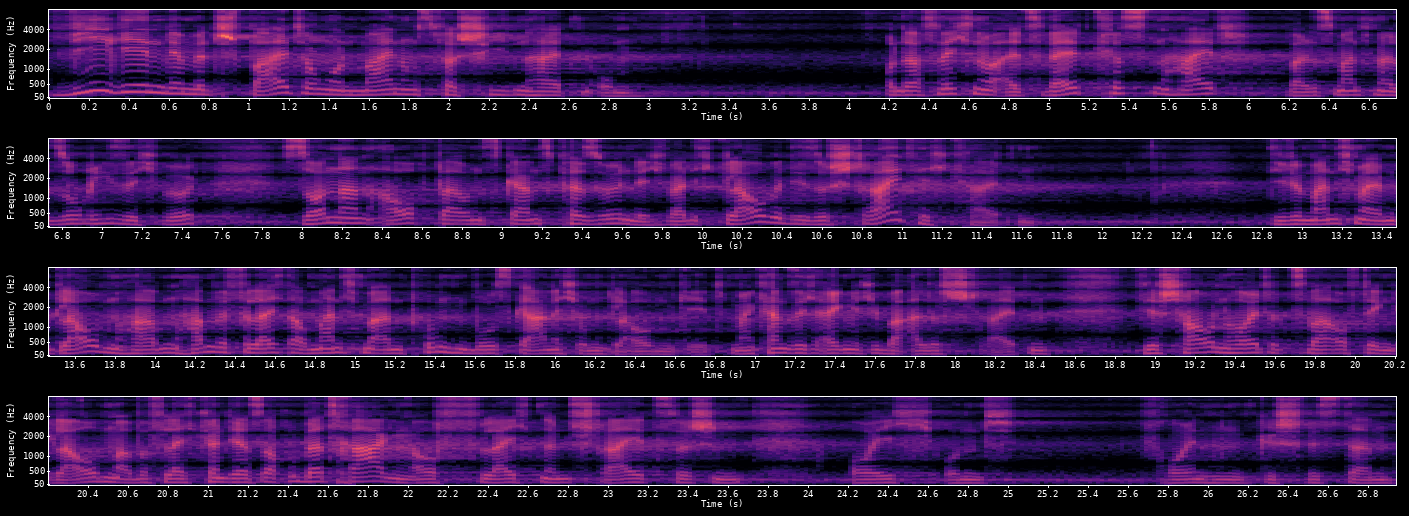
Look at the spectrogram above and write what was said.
wie gehen wir mit Spaltungen und Meinungsverschiedenheiten um? Und das nicht nur als Weltchristenheit, weil es manchmal so riesig wirkt, sondern auch bei uns ganz persönlich, weil ich glaube, diese Streitigkeiten, die wir manchmal im Glauben haben, haben wir vielleicht auch manchmal an Punkten, wo es gar nicht um Glauben geht. Man kann sich eigentlich über alles streiten. Wir schauen heute zwar auf den Glauben, aber vielleicht könnt ihr es auch übertragen auf vielleicht einen Streit zwischen euch und Freunden, Geschwistern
